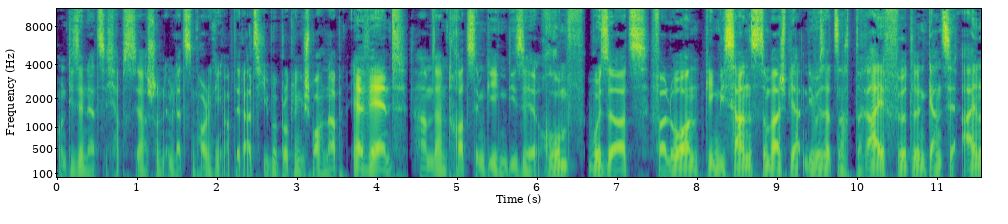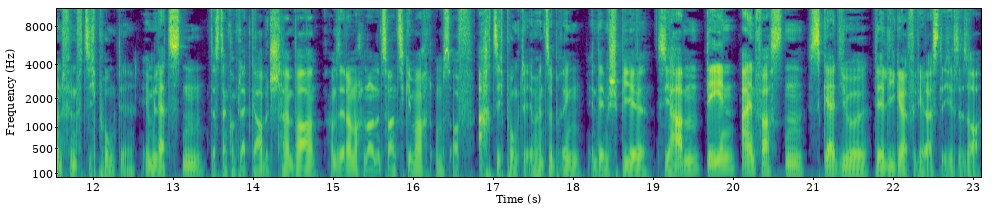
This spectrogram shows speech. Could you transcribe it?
Und diese Nets, ich habe es ja schon im letzten Power Ranking Update, als ich über Brooklyn gesprochen habe, erwähnt, haben dann trotzdem gegen diese Rumpf Wizards verloren. Gegen die Suns zum Beispiel hatten die Wizards nach drei Vierteln ganze 51 Punkte. Im letzten, das dann komplett Garbage Time war, haben sie dann noch 29 gemacht, um es auf 80 Punkte immerhin zu bringen in dem Spiel. Sie haben den einfachsten Schedule der Liga für die restliche Saison.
